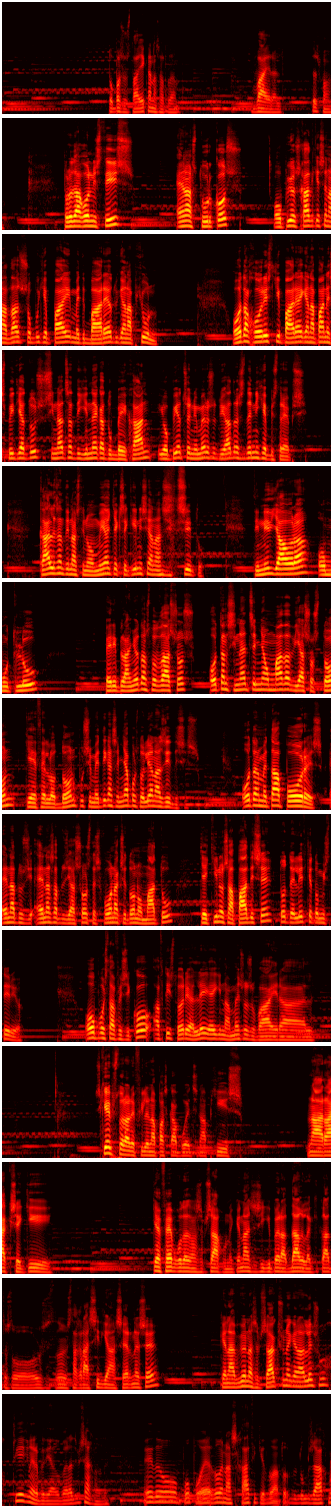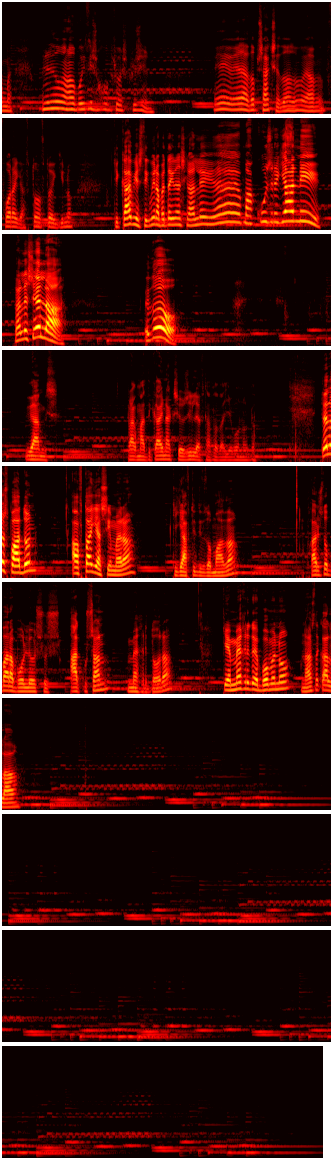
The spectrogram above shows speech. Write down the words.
Το είπα σωστά, έκανα σαρδάμ. Viral. Τέλος πάντων. Πρωταγωνιστής, ένας Τούρκος, ο οποίος χάθηκε σε ένα δάσος όπου είχε πάει με την παρέα του για να πιούν. Όταν χωρίστηκε η παρέα για να πάνε σπίτια τους, συνάντησαν τη γυναίκα του Μπεϊχάν, η οποία τους ενημέρωσε ότι ο άντρας δεν είχε επιστρέψει. Κάλεσαν την αστυνομία και ξεκίνησε η αναζήτησή του. Την ίδια ώρα, ο Μουτλού περιπλανιόταν στο δάσος όταν συνάντησε μια ομάδα διασωστών και εθελοντών που συμμετείχαν σε μια αποστολή αναζήτησης. Όταν μετά από ώρες ένας από τους διασώστες φώναξε το όνομά του και εκείνος απάντησε, τότε λύθηκε το μυστήριο. Όπως στα φυσικό, αυτή η ιστορία λέει έγινε αμέσως viral. Σκέψου τώρα ρε φίλε να πας κάπου έτσι να πιείς, να αράξεις εκεί και φεύγοντας να σε ψάχνουν και να είσαι εκεί πέρα ντάγλα και κάτω στο, στα γρασίδια να σέρνεσαι και να βγει να σε ψάξουν και να λες Ωχ, τι έγινε ρε παιδιά εδώ πέρα, τι ψάχνετε. Εδώ, πω, πω, εδώ ένας χάθηκε εδώ, το, τον ψάχνουμε. Εδώ να βοηθήσω, ποιος, ποιος είναι. Ε, έλα εδώ ψάξε εδώ, εδώ φόρα για αυτό, αυτό, εκείνο. Και κάποια στιγμή να πετάει ένας και να λέει Ε, μ' ακούς ρε Γιάννη! Καλές έλα! Εδώ! Γάμισε. Πραγματικά είναι αξιοζήλευτα αυτά τα γεγονότα. Τέλος πάντων, αυτά για σήμερα και για αυτή τη βδομάδα. Ευχαριστώ πάρα πολύ όσους άκουσαν μέχρι τώρα. Και μέχρι το επόμενο, να είστε καλά.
